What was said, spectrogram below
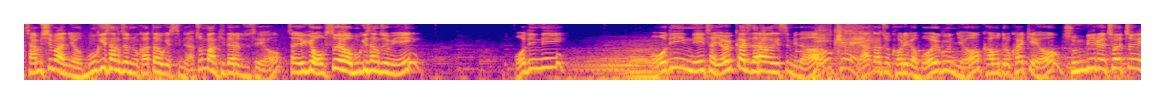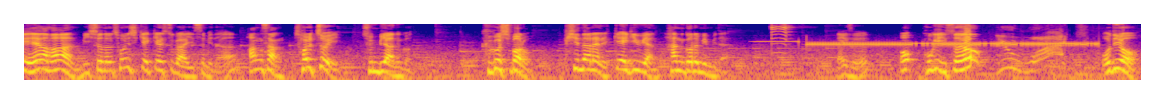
잠시만요. 무기상점 좀 갔다 오겠습니다. 좀만 기다려주세요. 자 여기 없어요 무기상점이. 어딨니? 어디 있니? 자 여기까지 날아가겠습니다. 오케이. 약간 좀 거리가 멀군요. 가보도록 할게요. 준비를 철저히 해야만 미션을 손쉽게 깰 수가 있습니다. 항상 철저히 준비하는 것. 그것이 바로 피나레를 깨기 위한 한 걸음입니다. 나이스 어? 거기 있어요? 어디요?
